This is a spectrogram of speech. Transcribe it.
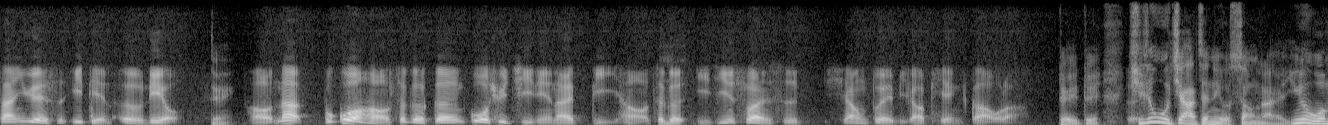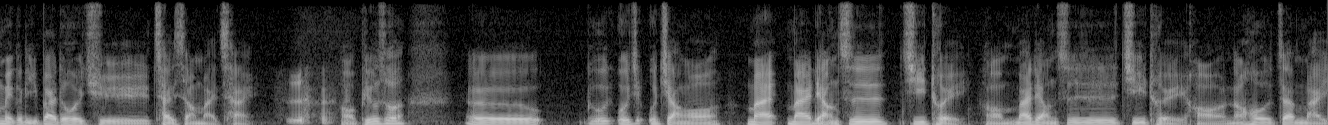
三月是一点二六，对，好，那不过哈，这个跟过去几年来比哈，这个已经算是相对比较偏高了，对对，其实物价真的有上来，因为我每个礼拜都会去菜市场买菜，是，好，比如说呃。我我我讲哦，买买两只鸡腿，好，买两只鸡腿，好，然后再买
